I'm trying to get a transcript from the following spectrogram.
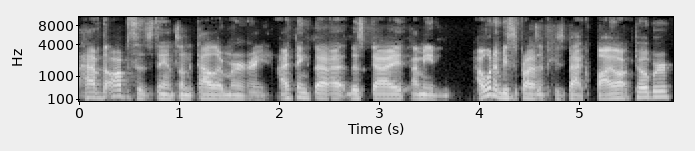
have the opposite stance on Kyler Murray. I think that this guy, I mean, I wouldn't be surprised if he's back by October,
